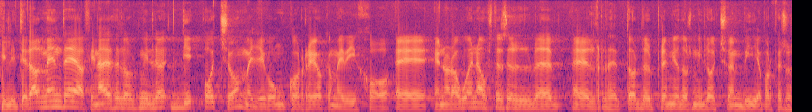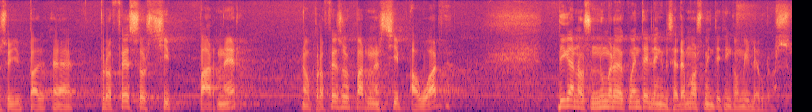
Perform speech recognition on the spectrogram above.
Y literalmente, a finales de 2008, me llegó un correo que me dijo eh, enhorabuena, usted es el, eh, receptor del premio 2008 NVIDIA Professorship, eh, Professorship Partner, no, Professor Partnership Award. Díganos un número de cuenta y le ingresaremos 25.000 euros.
